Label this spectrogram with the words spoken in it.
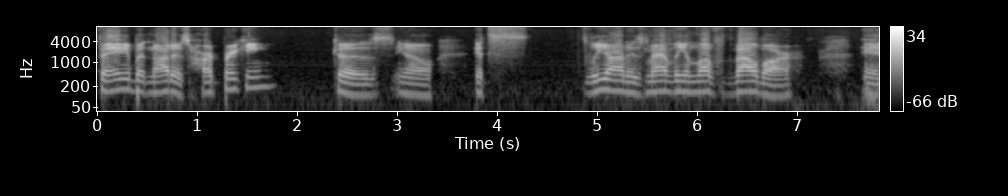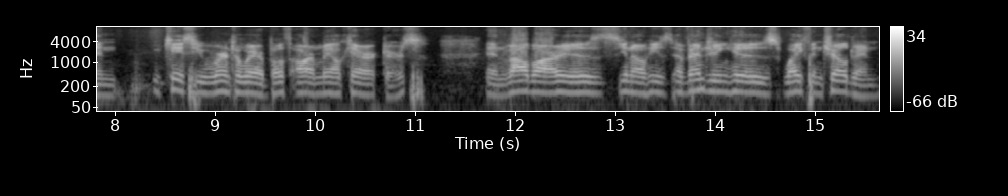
Faye, but not as heartbreaking. Because you know, it's Leon is madly in love with Valbar, and in case you weren't aware, both are male characters. And Valbar is, you know, he's avenging his wife and children,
